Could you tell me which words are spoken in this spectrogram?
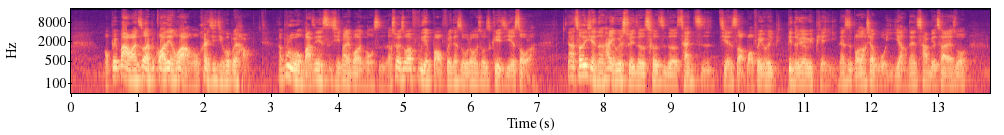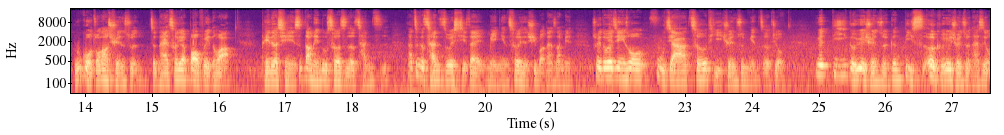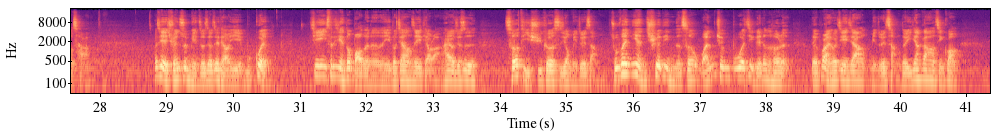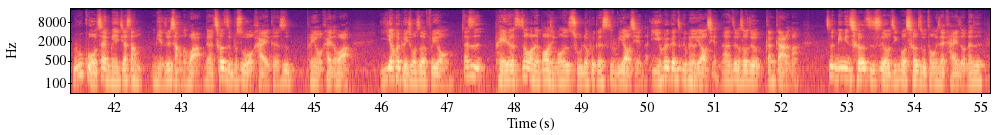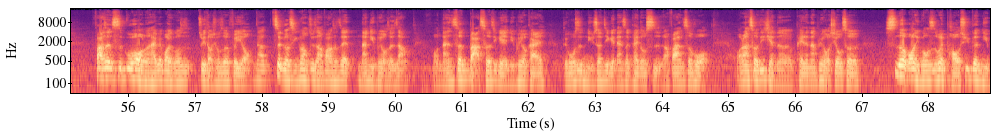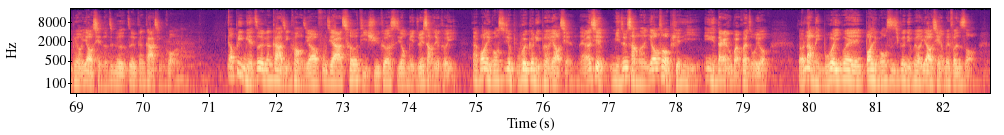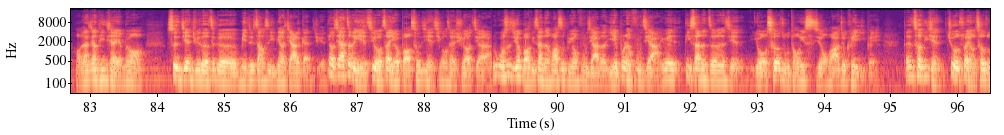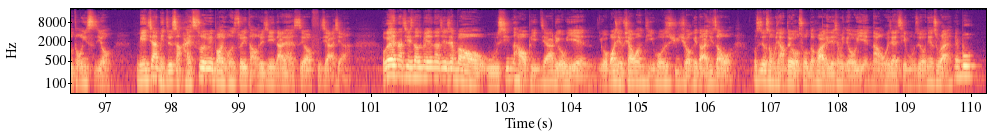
哦，被骂完之后还被挂电话，我看你心情会不会好？那不如我们把这件事情卖给保险公司。那虽然说要付点保费，但是我认为说是可以接受了。那车体险呢，它也会随着车子的残值减少，保费也会变得越来越便宜，但是保障效果一样。但是差别差在说，如果撞到全损，整台车要报废的话，赔的钱也是当年度车子的残值。那这个残值会写在每年车险续保单上面，所以都会建议说附加车体全损免折旧，因为第一个月全损跟第十二个月全损还是有差，而且全损免折旧这条也不贵。建议车体险都保的人也都加上这一条啦。还有就是车体许可使用免追偿，除非你很确定你的车完全不会借给任何人，对，不然也会建议加免追偿。对，一样刚刚的情况，如果再没加上免追偿的话，对，车子不是我开，可能是朋友开的话，一样会赔错车费用。但是赔了之后呢，保险公司除了会跟师傅要钱的，也会跟这个朋友要钱，那这个时候就尴尬了嘛。这明明车子是有经过车主同意才开走，但是发生事故后呢，还被保险公司追讨修车费用。那这个情况最常发生在男女朋友身上哦，男生把车借给女朋友开，对，或是女生借给男生开都是，然后发生车祸，完了车体险呢赔了男朋友修车，事后保险公司会跑去跟女朋友要钱的这个这个尴尬情况。要避免这个尴尬情况，只要附加车体许可使用免追偿就可以，那保险公司就不会跟女朋友要钱，而且免追偿呢要售便宜，一年大概五百块左右。然后让你不会因为保险公司去跟女朋友要钱而被分手，哦，那这样听起来有没有瞬间觉得这个免税账是一定要加的感觉？要加这个也只有在有保车险情况才需要加啦。如果是只有保第三人的话是不用附加的，也不能附加，因为第三人责任险有车主同意使用的话就可以理赔，但是车体险就算有车主同意使用，没加免税账还是会被保险公司追讨，所以建议大家还是要附加一下。OK，那介绍到这边，那接下来帮我五星好评加留言，有保险相关问题或者是需求可以到 I 去找我。或是有什么想对我说的话，可以在下面留言，那我会在节目最后念出来。拜拜。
